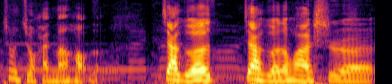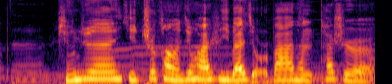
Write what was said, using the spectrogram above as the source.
就就还蛮好的。价格价格的话是平均一支抗痘精华是一百九十八，它它是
